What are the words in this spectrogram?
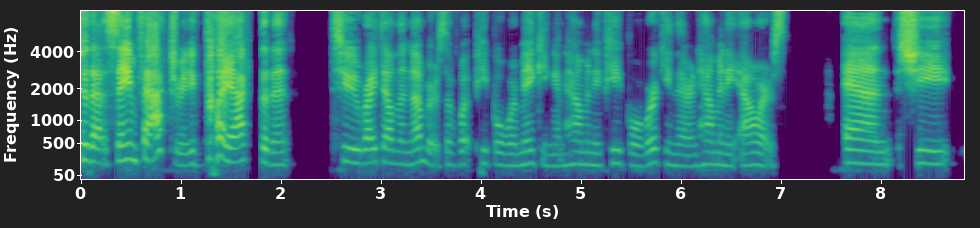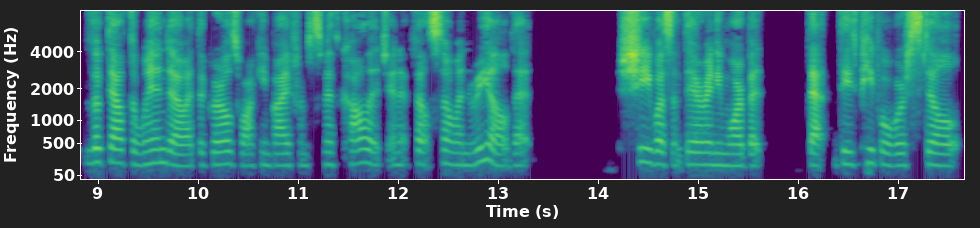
to that same factory by accident to write down the numbers of what people were making and how many people were working there and how many hours. And she looked out the window at the girls walking by from Smith College, and it felt so unreal that she wasn't there anymore, but that these people were still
